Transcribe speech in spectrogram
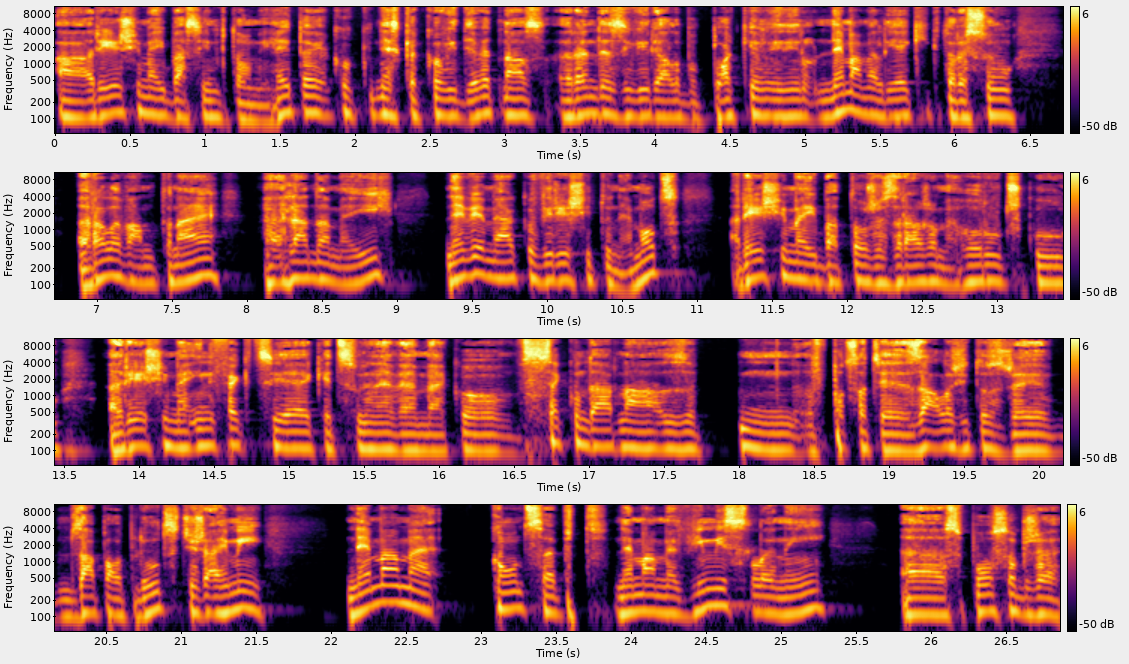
a riešime iba symptómy. Hej, to je ako dneska COVID-19, rendezivir alebo plakevinil, nemáme lieky, ktoré sú relevantné, hľadáme ich, nevieme, ako vyriešiť tú nemoc riešime iba to, že zrážame horúčku, riešime infekcie, keď sú, neviem, ako sekundárna v podstate záležitosť, že je zápal pľúc, čiže aj my nemáme koncept, nemáme vymyslený uh, spôsob, že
